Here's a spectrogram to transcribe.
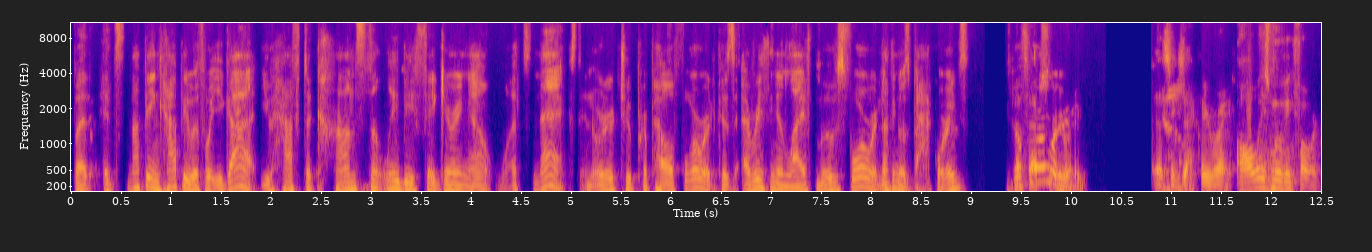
But it's not being happy with what you got. You have to constantly be figuring out what's next in order to propel forward because everything in life moves forward. Nothing goes backwards. You go That's absolutely forward. right. That's exactly right. Always moving forward.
